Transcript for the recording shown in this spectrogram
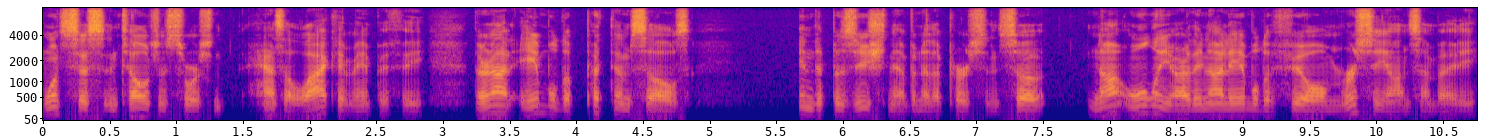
once this intelligence source has a lack of empathy, they're not able to put themselves in the position of another person. So not only are they not able to feel mercy on somebody,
